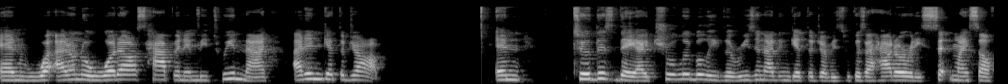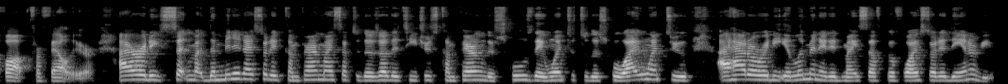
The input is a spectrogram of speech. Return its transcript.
And what I don't know what else happened in between that. I didn't get the job. And to this day, I truly believe the reason I didn't get the job is because I had already set myself up for failure. I already set my, the minute I started comparing myself to those other teachers, comparing the schools they went to to the school I went to, I had already eliminated myself before I started the interview.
